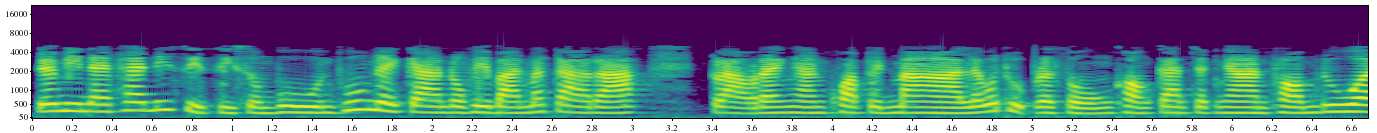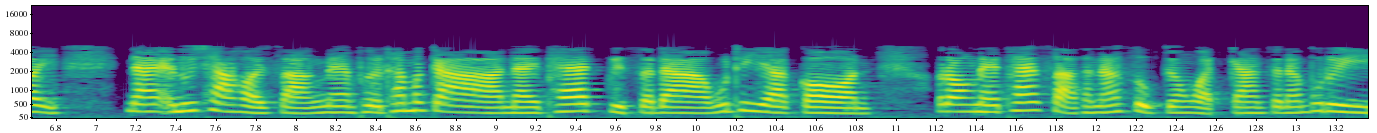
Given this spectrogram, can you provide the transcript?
โดยมีนายแพทย์นิสิตศรีสมบูรณ์ผู้อำนวยการโรงพยาบาลมะการักษ์กล่าวรายงานความเป็นมา และวัตถุประสงค์ของการจัดงานพร้อมด้วยนายอนุชาหอยสังนายอำเภอท่ามกานายแพทย์กฤษดาวุทยากร รองนายแพทย์สาธารณสุขจังหวัดกาญจนบุรีรี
